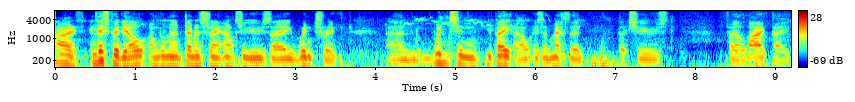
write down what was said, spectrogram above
Hi, in this video I'm going to demonstrate how to use a winch rig and winching your bait out is a method that's used for live bait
